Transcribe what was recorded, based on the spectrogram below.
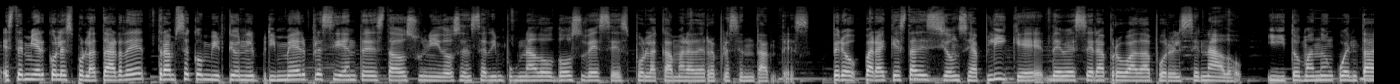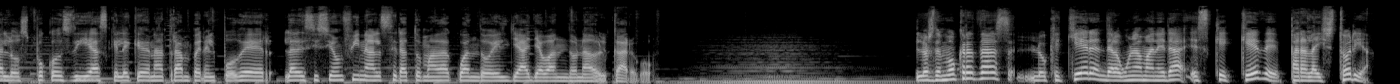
Este miércoles por la tarde, Trump se convirtió en el primer presidente de Estados Unidos en ser impugnado dos veces por la Cámara de Representantes. Pero para que esta decisión se aplique, debe ser aprobada por el Senado. Y tomando en cuenta los pocos días que le quedan a Trump en el poder, la decisión final será tomada cuando él ya haya abandonado el cargo. Los demócratas lo que quieren de alguna manera es que quede para la historia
